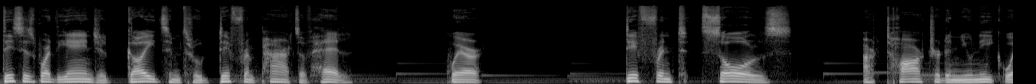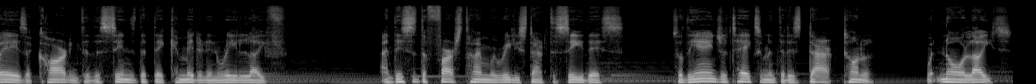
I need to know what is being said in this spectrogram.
this is where the angel guides him through different parts of hell, where different souls are tortured in unique ways according to the sins that they committed in real life. And this is the first time we really start to see this. So the angel takes him into this dark tunnel with no light.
